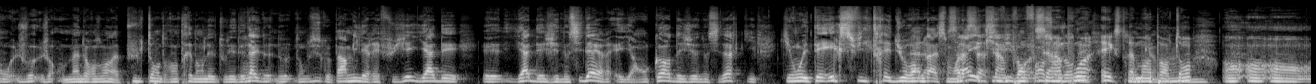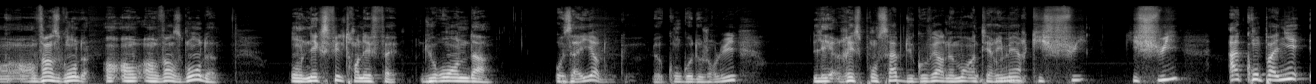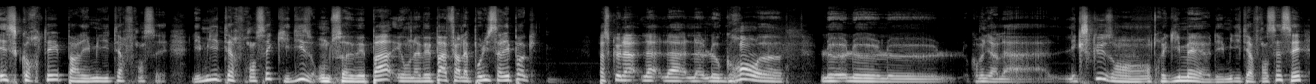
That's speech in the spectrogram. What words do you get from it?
malheureusement, on n'a plus le temps de rentrer dans les, tous les détails, hmm. d'autant plus que parmi les réfugiés, il y, a des, il y a des génocidaires, et il y a encore des génocidaires qui, qui ont été exfiltrés du Rwanda à ce moment-là et qui vivent en France C'est un point extrêmement important. En, en, en, 20 secondes, en, 20 secondes, on exfiltre en effet du Rwanda au Zaïre, donc le Congo d'aujourd'hui, les responsables du gouvernement intérimaire qui fuient qui fuient accompagnés, escortés par les militaires français. Les militaires français qui disent on ne savait pas et on n'avait pas à faire la police à l'époque. Parce que la, le grand. Euh, le, le, comment dire, l'excuse entre guillemets des militaires français, c'est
